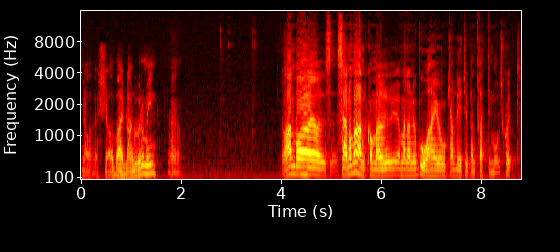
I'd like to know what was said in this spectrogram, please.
Ja, jag kör bara. Ibland går de in. Och han var, sen om han kommer, jag menar nu går han ju och kan bli typ en 30-målsskytt.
